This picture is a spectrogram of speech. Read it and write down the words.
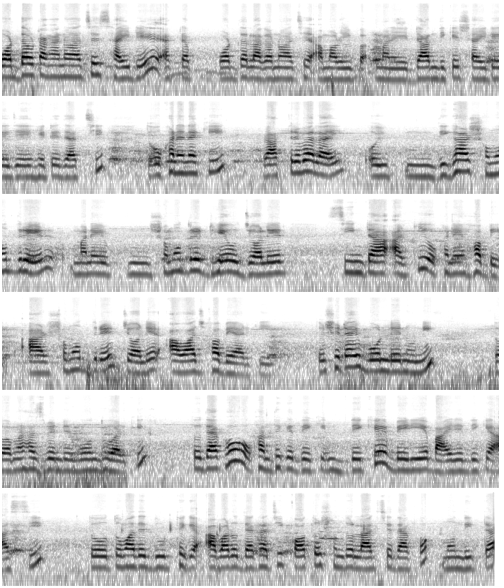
পর্দাও টাঙানো আছে সাইডে, একটা পর্দা লাগানো আছে আমার ওই মানে ডান দিকের সাইডে যে হেঁটে যাচ্ছি। তো ওখানে নাকি রাত্রেবেলায় ওই দীঘার সমুদ্রের মানে সমুদ্রের ঢেউ, জলের সিনটা আর কি ওখানে হবে। আর সমুদ্রের জলের আওয়াজ হবে আর কি। তো সেটাই বললেন উনি। তো আমার হাজব্যান্ডের বন্ধু আর কি। তো দেখো, ওখান থেকে দেখে দেখে বেরিয়ে বাইরের দিকে আসছি। তো তোমাদের দূর থেকে আবারও দেখাচ্ছি কত সুন্দর লাগছে, দেখো মন্দিরটা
